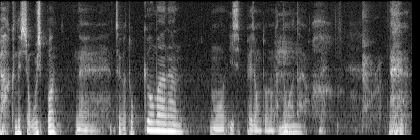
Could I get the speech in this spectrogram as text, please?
야, 근데 진짜 50번. 네, 제가 도쿄만 한 뭐 20회 정도는 갔던 음. 것 같아요. 네.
